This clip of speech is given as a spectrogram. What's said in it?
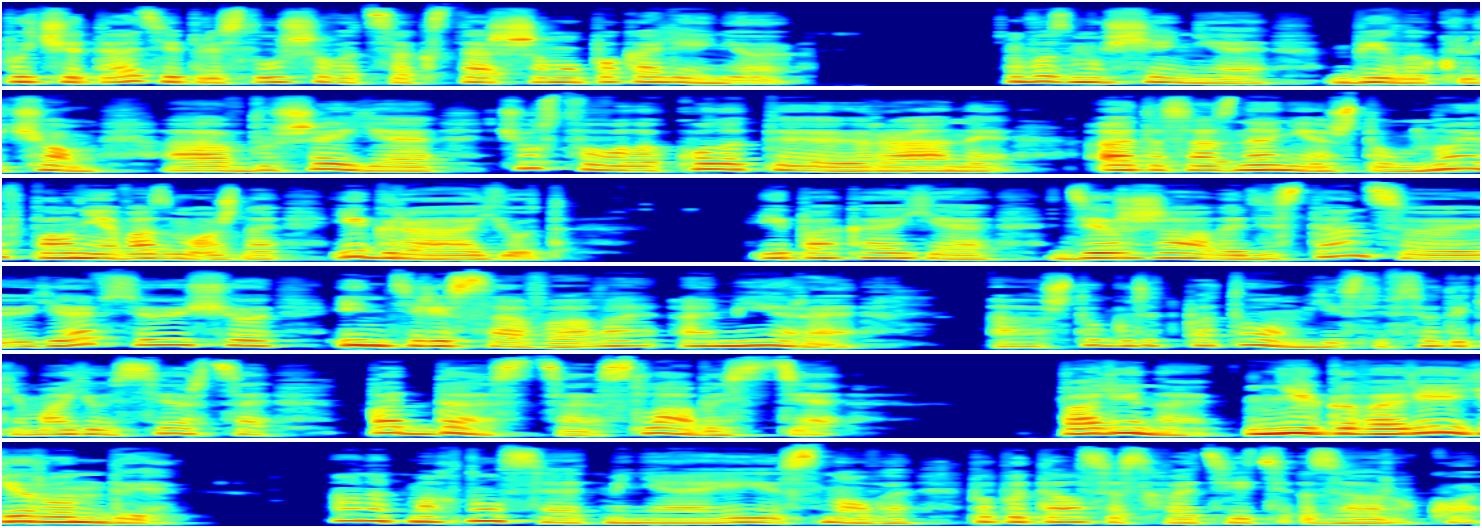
почитать и прислушиваться к старшему поколению? Возмущение било ключом, а в душе я чувствовала колотые раны от осознания, что мной, вполне возможно, играют. И пока я держала дистанцию, я все еще интересовала Амира – а что будет потом, если все-таки мое сердце поддастся слабости? «Полина, не говори ерунды!» Он отмахнулся от меня и снова попытался схватить за руку.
